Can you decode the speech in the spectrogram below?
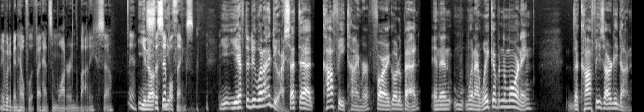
it would have been helpful if I'd had some water in the body. So, yeah, you know, the simple you, things. you, you have to do what I do. I set that coffee timer before I go to bed, and then when I wake up in the morning, the coffee's already done.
